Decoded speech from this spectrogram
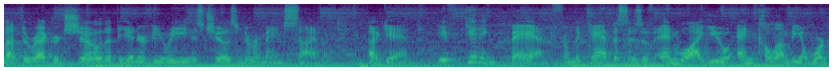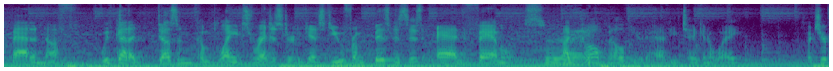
Let the record show that the interviewee has chosen to remain silent. Again. If getting banned from the campuses of NYU and Columbia weren't bad enough, we've got a dozen complaints registered against you from businesses and families. I'd call Bellevue to have you taken away. But you're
